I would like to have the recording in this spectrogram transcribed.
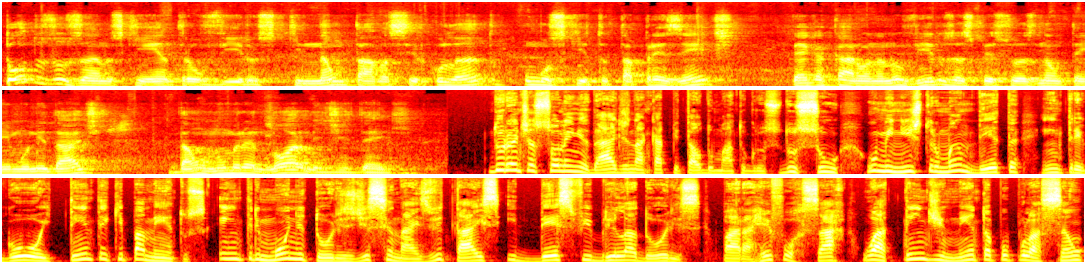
Todos os anos que entra o vírus que não estava circulando, o mosquito está presente, pega carona no vírus, as pessoas não têm imunidade, dá um número enorme de dengue. Durante a solenidade na capital do Mato Grosso do Sul, o ministro Mandetta entregou 80 equipamentos, entre monitores de sinais vitais e desfibriladores, para reforçar o atendimento à população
